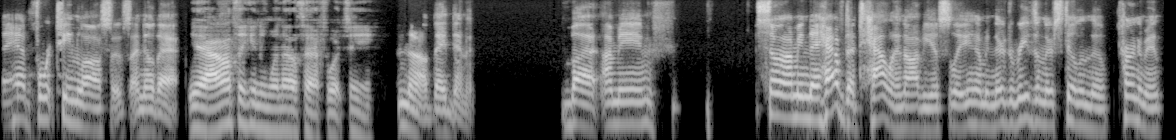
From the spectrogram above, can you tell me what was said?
They had 14 losses. I know that. Yeah, I don't think anyone else had fourteen. No, they didn't. But I mean, so I mean, they have the talent. Obviously, I mean, they're the reason they're still in the tournament.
